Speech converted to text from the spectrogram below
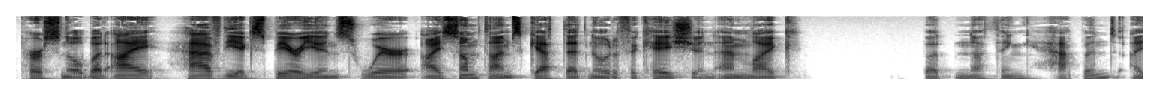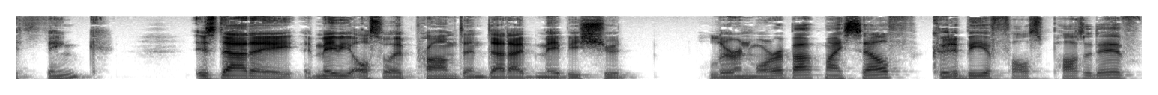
personal, but I have the experience where I sometimes get that notification. I'm like, but nothing happened, I think. Is that a maybe also a prompt and that I maybe should learn more about myself? Could it be a false positive?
